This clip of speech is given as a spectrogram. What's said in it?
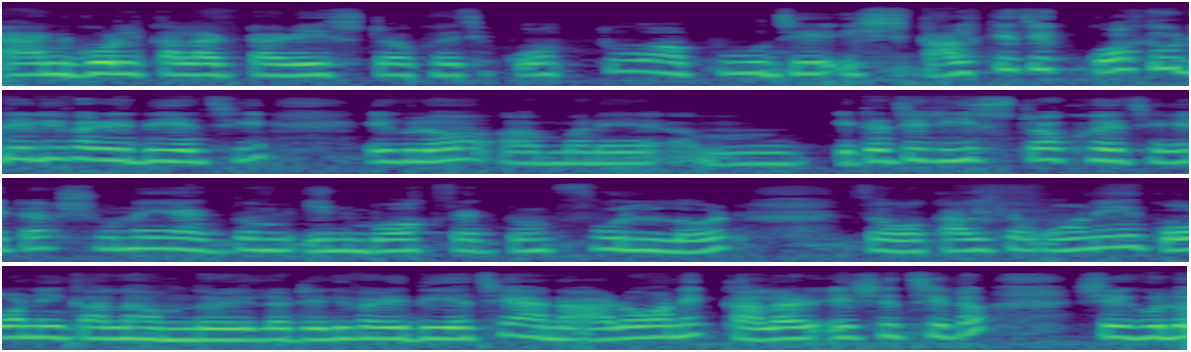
অ্যান্ড গোল্ড কালারটা রিস্টক হয়েছে। কত আপু যে কালকে যে কত ডেলিভারি দিয়েছি। এগুলো মানে এটা যে রিস্টক হয়েছে, এটা শুনেই একদম ইনবক্স একদম ফুল লোড তো কালকে অনেক অনেক আলহামদুলিল্লাহ ডেলিভারি দিয়েছে। অ্যান্ড আরও অনেক কালার এসেছিল। সেগুলো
